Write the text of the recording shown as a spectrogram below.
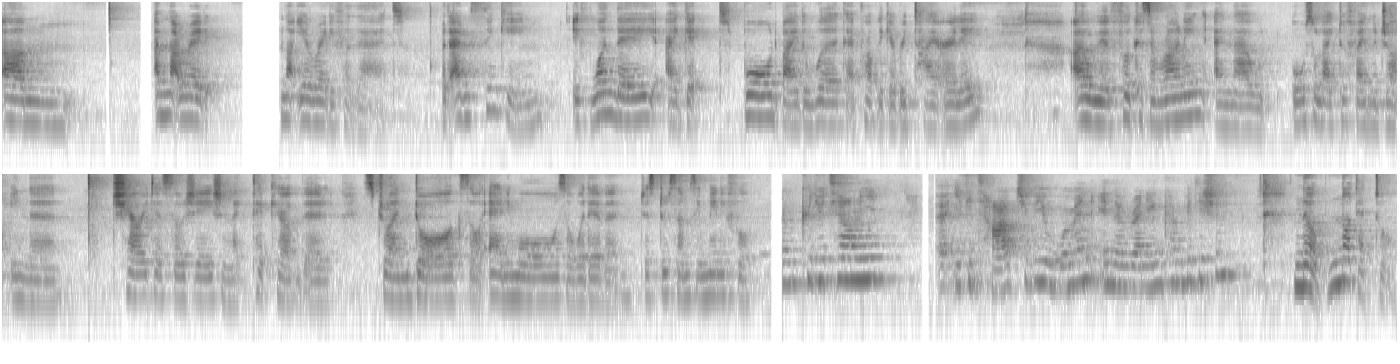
um, I'm not ready, not yet ready for that. But I'm thinking if one day I get bored by the work, I probably get retired early. I will focus on running, and I would also like to find a job in the charity association, like take care of the straying dogs or animals or whatever. Just do something meaningful. Could you tell me uh, if it's hard to be a woman in a running competition? No, not at all.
